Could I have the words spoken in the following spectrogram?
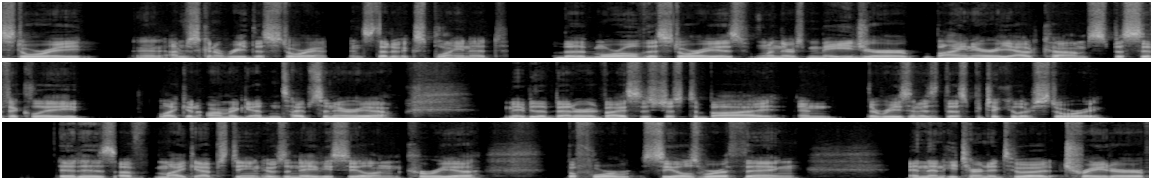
story. And I'm just going to read this story instead of explain it. The moral of this story is when there's major binary outcomes, specifically like an Armageddon type scenario, maybe the better advice is just to buy. And the reason is this particular story. It is of Mike Epstein, who was a Navy SEAL in Korea before SEALs were a thing. And then he turned into a trader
